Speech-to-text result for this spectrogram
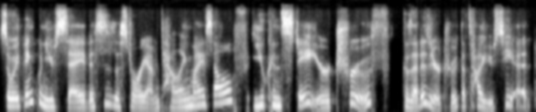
So I think when you say this is the story I'm telling myself, you can state your truth, because that is your truth. That's how you see it.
